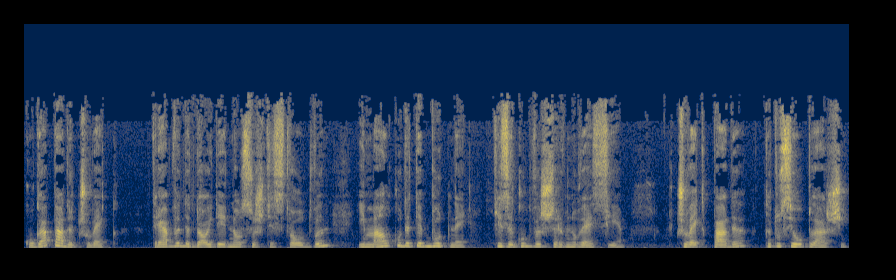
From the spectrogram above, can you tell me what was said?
Кога пада човек? Трябва да дойде едно същество отвън и малко да те бутне, ти загубваш равновесие. Човек пада, като се оплаши.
